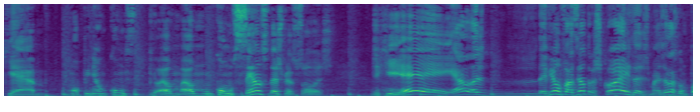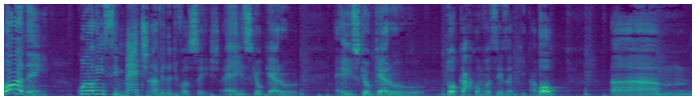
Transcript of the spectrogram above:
que é uma opinião, é um, é um consenso das pessoas de que, ei, elas deviam fazer outras coisas, mas elas não podem. Quando alguém se mete na vida de vocês, é isso que eu quero, é isso que eu quero tocar com vocês aqui, tá bom? Um,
